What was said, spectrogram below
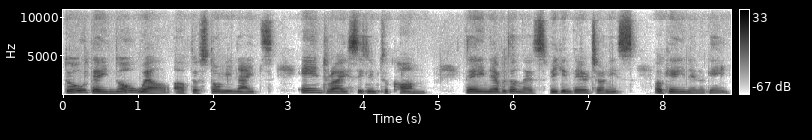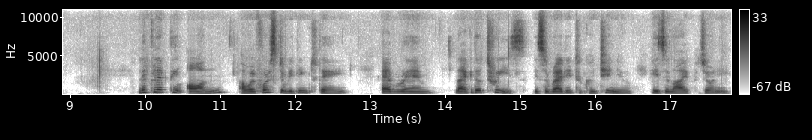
though they know well of the stormy nights and dry season to come, they nevertheless begin their journeys again and again. Reflecting on our first reading today, Abraham, like the trees, is ready to continue his life journey.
